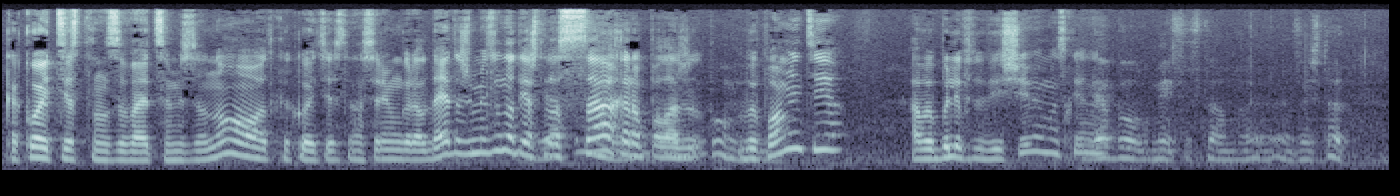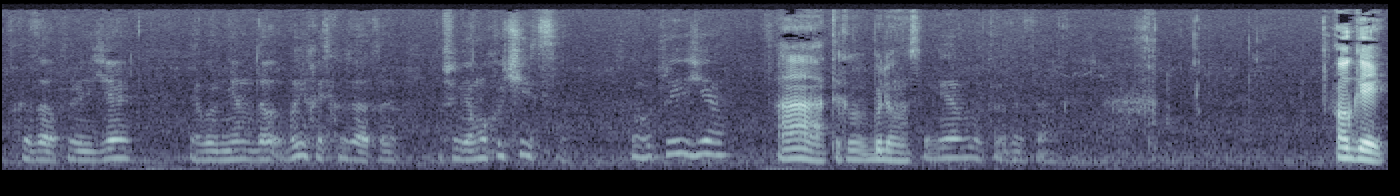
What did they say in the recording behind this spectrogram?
какое тесто называется мезонот, какое тесто. Она все время говорила, да это же мезонот, я что-то сахара положил. помню. Вы помните ее? А вы были в Ешиве в Москве? Я был месяц там э, за штат, сказал, приезжай. Я говорю, мне надо выехать куда-то, потому что я мог учиться. Он говорит, приезжай. А, так вы были у нас. Я был тогда там. Окей.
